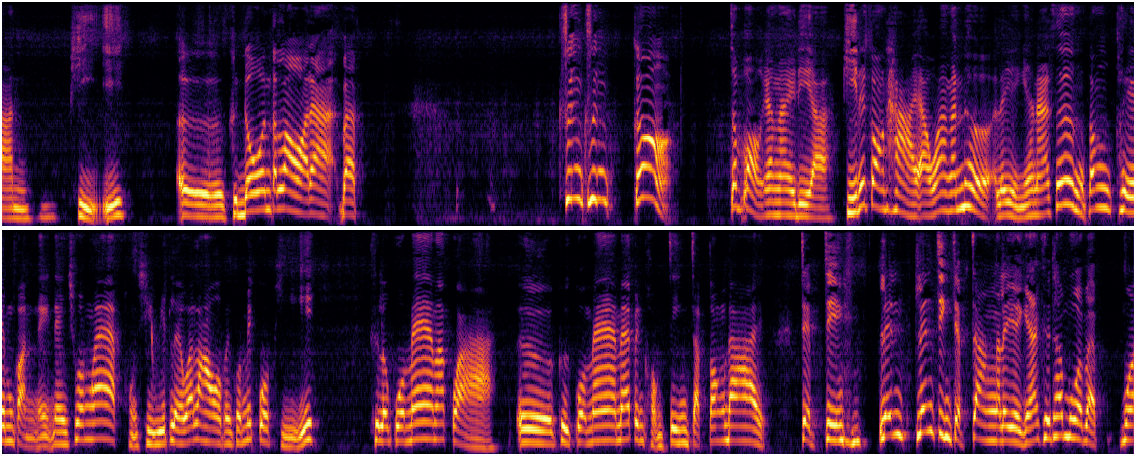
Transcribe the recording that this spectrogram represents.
ารณ์ผี เออ คือโดนตลอดอะแบบ ซึ่งซึ่งก็จะบอกยังไงดีอะผีในกองถ่ายเอาว่างั้นเถอะอะไรอย่างเงี้ยนะ ซึ่งต้องเคลมก่อนในในช่วงแรกของชีวิตเลยว่าเราเป็นคนไม่กลัวผี คือเรากลัวแม่มากกว่า เออ คือกลัวแม่แม่เป็นของจริงจับต้องได้ จ็บจริง เล่นเล่นจริงเจ็บจังอะไรอย่างเงี้ยคือถ้ามัวแบบมัว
